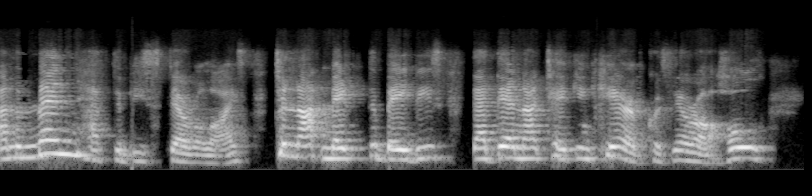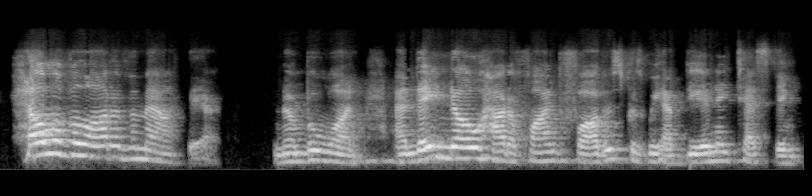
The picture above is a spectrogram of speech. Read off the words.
and the men have to be sterilized to not make the babies that they're not taking care of, because there are a whole hell of a lot of them out there. Number one, and they know how to find the fathers because we have DNA testing.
